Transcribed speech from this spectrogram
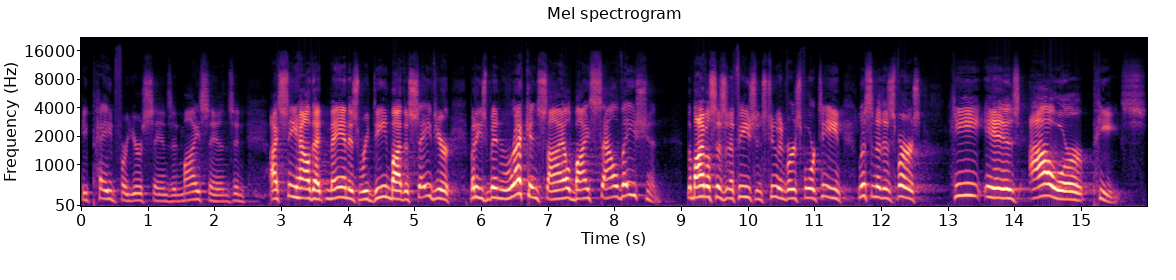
He paid for your sins and my sins. And I see how that man is redeemed by the Savior, but he's been reconciled by salvation. The Bible says in Ephesians 2 and verse 14, listen to this verse He is our peace,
